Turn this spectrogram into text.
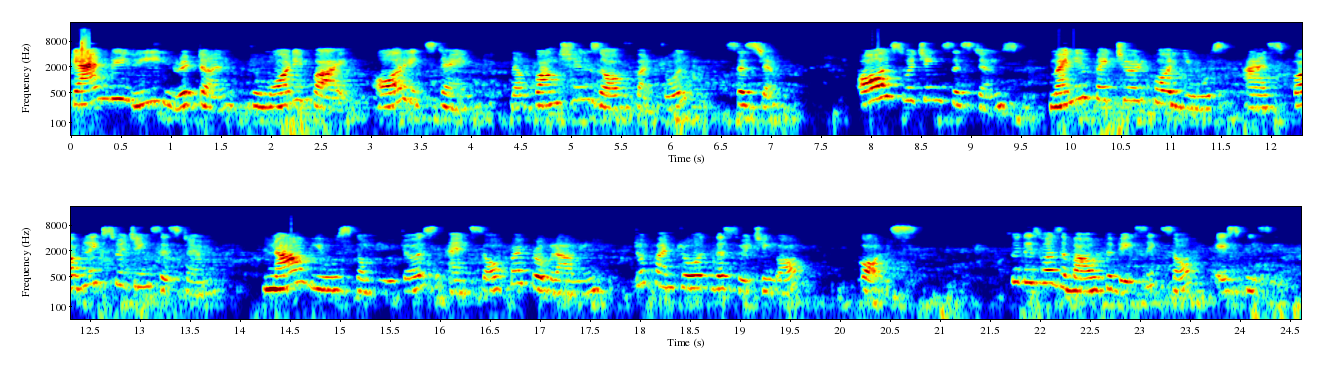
can be rewritten to modify or extend the functions of control system. All switching systems manufactured for use as public switching system now use computers and software programming to control the switching of calls. So this was about the basics of SPC.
